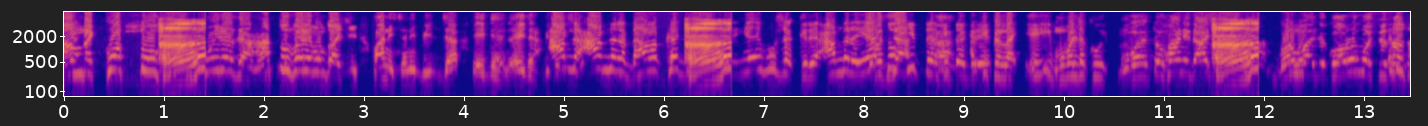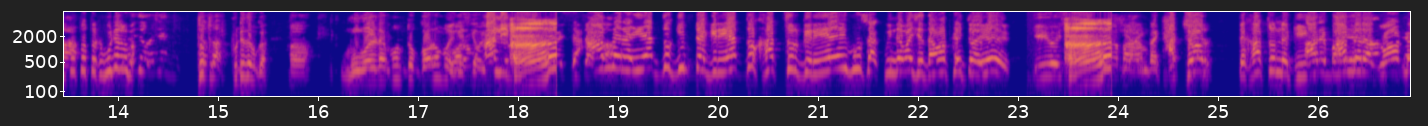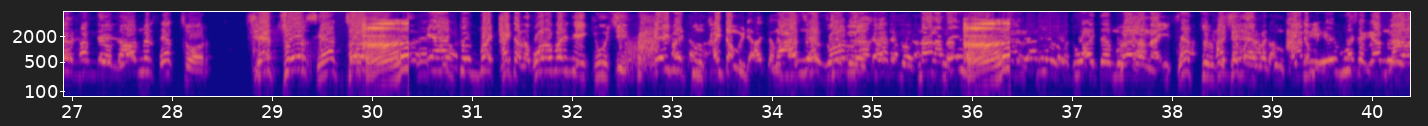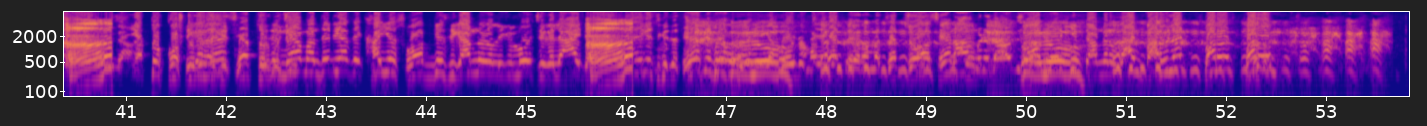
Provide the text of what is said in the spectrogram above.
আমরা কত কইরা যা হাত তো ঘরে বন্ধ আইছি। পানি চানি বিজ্জা এই দেন এই দেন আপনি আপনারা দাওয়াত খাইতে এই পোশাক করে আপনারা এত কিপটার কিপটার করে? একটা লাই এই মোবাইলটা কই? মোবাইল তো পানি দাই গরম মোবাইল গরম হইছে তো তো তো ফুটে দেবো তো তো ফুটে দেবো হ্যাঁ। মোবাইলটা ফোন তো গরম হয়ে গেছে পানি আপনারা এত কিপটা করে এত খাচ্চর করে এই পোশাক পিন্দা পাইছে দাওয়াত খাইতে হয় এ কি হইছে? আমরা খাচ্ছর। তে খাচ্চর নাকি আপনারা এত ভাই খাইতাম না বড় বাড়ি দিয়ে কি হইছে? এই ভাই খাইতাম না। না। না না দুয়াইতে না। না খাইতাম এই এত কষ্ট করে আছে? যেটি আছে খাইয়া সব গেছি আপনারা লাগি লইছে গেলে আইডা। হয়ে? গেছে সেচ্ছর আপনারা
